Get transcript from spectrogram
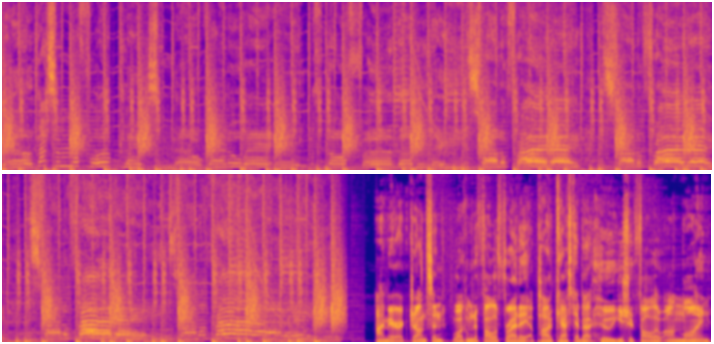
Well, that's enough for play. So I'm Eric Johnson. Welcome to Follow Friday, a podcast about who you should follow online.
